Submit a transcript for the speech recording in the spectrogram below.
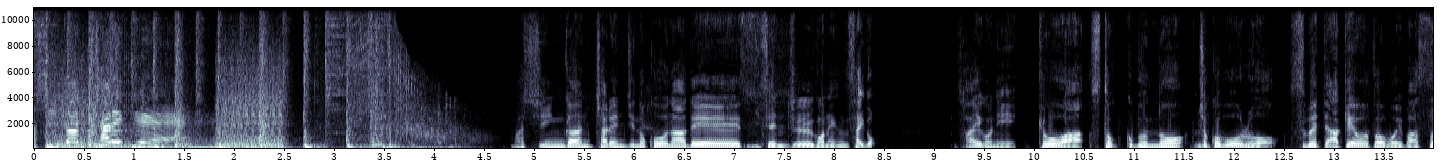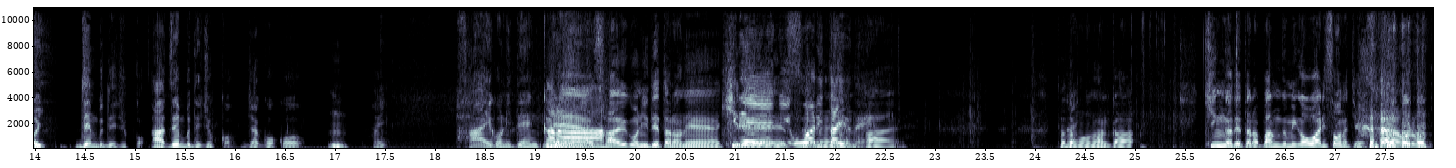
マシンガンチャレンジマシンガンチャレンジのコーナーです。2015年最後。最後に、今日はストック分のチョコボールをすべて開けようと思います。はい。全部で10個。あ、全部で10個。じゃあ5個。うん。はい。最後に出んねかな、え、最後に出たらね、綺麗に終わりたいよねはい。ただもうなんか、金が出たら番組が終わりそうな気がする。俺も、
